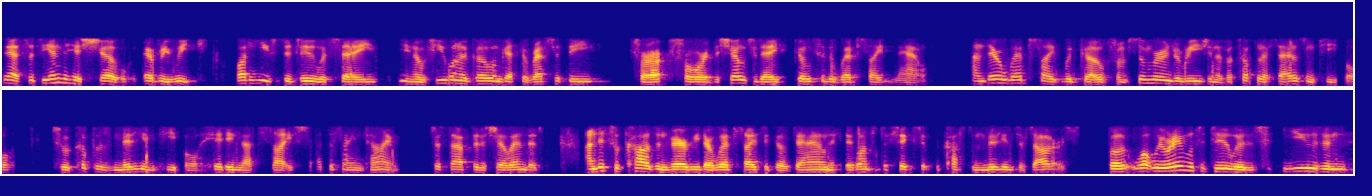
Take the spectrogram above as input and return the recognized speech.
yes, at the end of his show every week, what he used to do was say, you know, if you want to go and get the recipe for for the show today, go to the website now. And their website would go from somewhere in the region of a couple of thousand people to a couple of million people hitting that site at the same time, just after the show ended. And this would cause invariably their website to go down. If they wanted to fix it, it would cost them millions of dollars. But what we were able to do was use and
